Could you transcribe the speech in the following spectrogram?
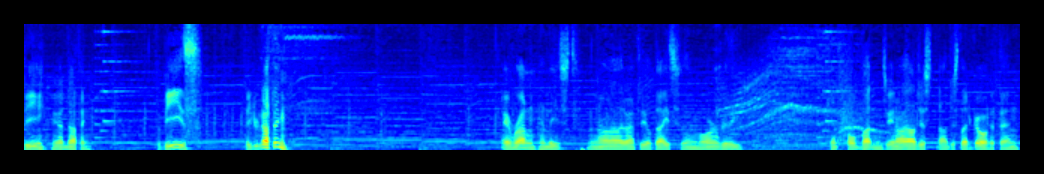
Bee, you had nothing. The bees, they do nothing! Hey, run, at least. You know, I don't have to deal with dice anymore, really. Can't hold buttons. You know, I'll just I'll just let go of it then.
